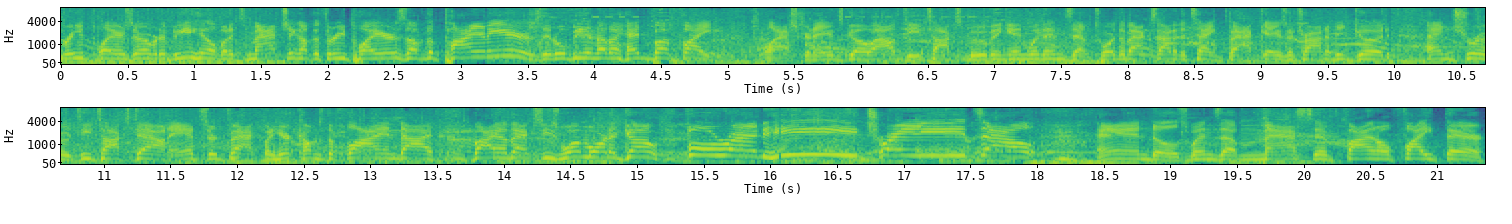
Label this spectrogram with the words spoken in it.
Three players over to B Hill, but it's matching up the three players of the Pioneers. It'll be another headbutt fight. Flash grenades go out. Detox moving in with Inzem toward the backside of the tank. Back gaze are trying to be good and true. Detox down, answered back, but here comes the fly and die by Avexys. One more to go. Full red. He trades out. Handles wins a massive final fight there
